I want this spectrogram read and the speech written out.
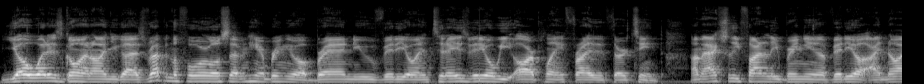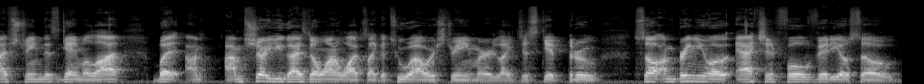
Yo, what is going on, you guys? Repping the 407 here, bringing you a brand new video. In today's video, we are playing Friday the 13th. I'm actually finally bringing a video. I know I've streamed this game a lot, but I'm I'm sure you guys don't want to watch like a two-hour stream or like just skip through. So I'm bringing you an action-full video. So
